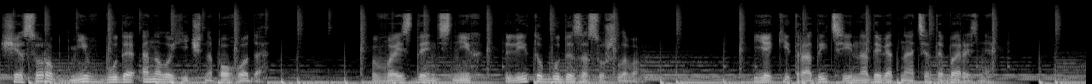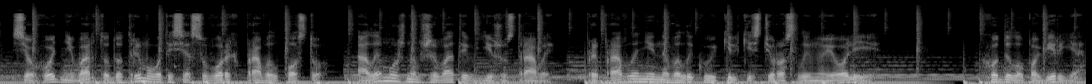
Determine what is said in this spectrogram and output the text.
ще 40 днів буде аналогічна погода. Весь день сніг, літо буде засушливим. Які традиції на 19 березня? Сьогодні варто дотримуватися суворих правил посту, але можна вживати в їжу страви, приправлені невеликою кількістю рослинної олії. Ходило повір'я,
